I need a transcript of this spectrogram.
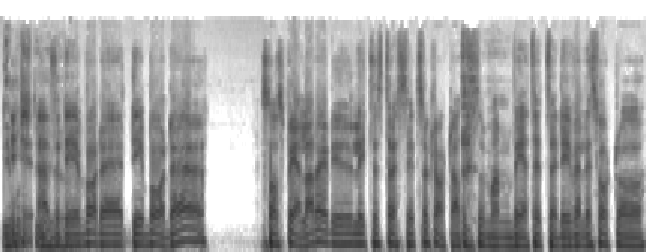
Det, måste ju... alltså det, är både, det är både som spelare är det lite stressigt såklart. Att man vet inte. Det är väldigt svårt att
